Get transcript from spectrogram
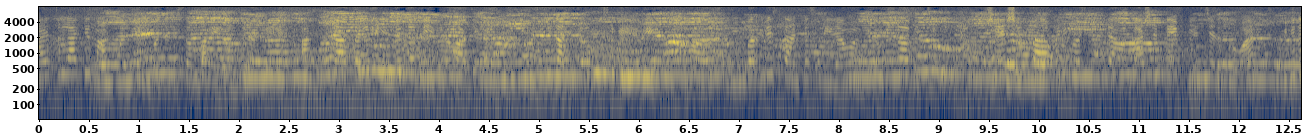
ആയിരത്തി തൊള്ളായിരത്തി നാൽപ്പത്തി ഒൻപത് ഡിസംബർ ഇരുപത്തിരണ്ടിന് അർദ്ധരാത്രി ഹിന്ദുത്വ തീവ്രവാദികൾ മസ്ജിദ് അതിക്രമിച്ച് കയറി മിമ്പറിന്റെ സ്ഥാനത്ത് ശ്രീരാമ സ്ഥാപിച്ചു. ശേഷം ബാബരി മസ്ജിദിന്റെ ആകാശത്തെ പിടിച്ചെടുക്കുവാൻ വിവിധ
